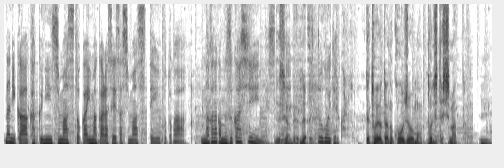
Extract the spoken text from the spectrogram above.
何か確認しますとか今から精査しますっていうことがなかなか難しいんですね。ですよね。でずっと動いてるから。でトヨタの工場も閉じてしまった。うん。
